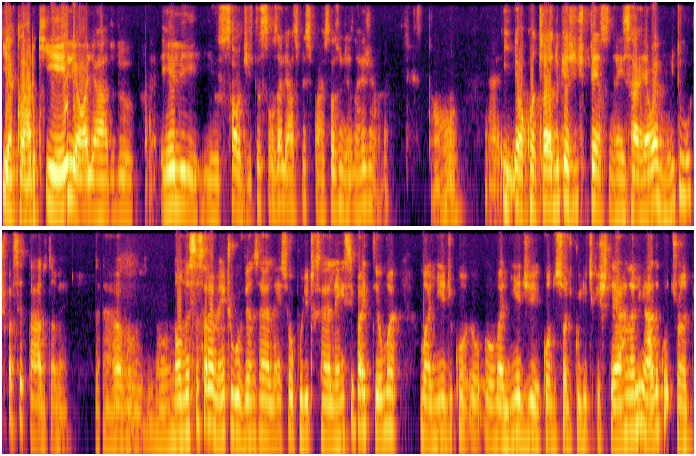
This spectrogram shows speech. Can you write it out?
E é claro que ele é o aliado do. Ele e os sauditas são os aliados principais dos Estados Unidos na região. Né? Então, é, e ao contrário do que a gente pensa, né, Israel é muito multifacetado também. Né? Não, não, necessariamente o governo israelense ou o político israelense vai ter uma, uma, linha de, uma linha de condução de política externa alinhada com o Trump.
